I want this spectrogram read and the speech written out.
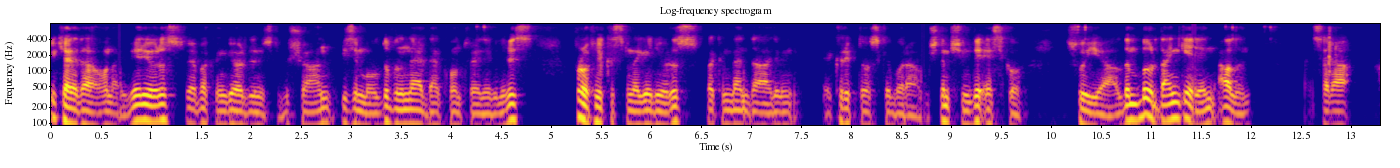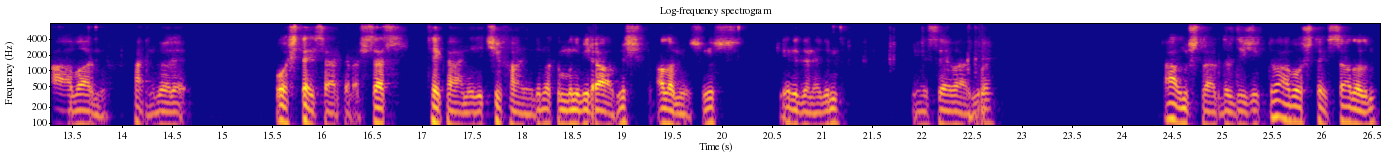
Bir kere daha onay veriyoruz ve bakın gördüğünüz gibi şu an bizim oldu. Bunu nereden kontrol edebiliriz? Profil kısmına geliyoruz. Bakın ben daha demin e, CryptoScabor'u almıştım. Şimdi Esco Sui'yi aldım. Buradan gelin alın. Mesela A var mı? Hani böyle boştaysa arkadaşlar tek haneli, çift haneli. Bakın bunu biri almış. Alamıyorsunuz. Geri dönelim. YS var mı? Almışlardır diyecektim ama boştaysa alalım.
